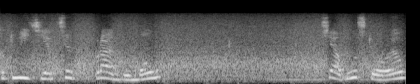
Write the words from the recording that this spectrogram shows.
Как видите, я все продумал. Все обустроил.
